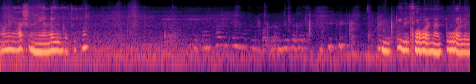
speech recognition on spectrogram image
हाँ, तो। कवर ना टू वाले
